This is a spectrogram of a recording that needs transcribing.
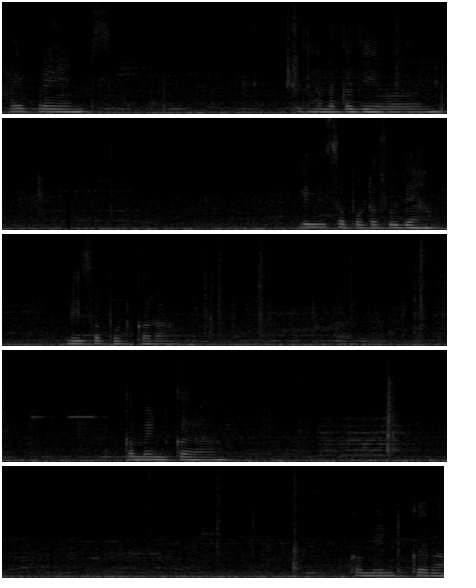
हाय फ्रेंड्स झालं का जेवण? प्लीज सपोर्ट असू द्या प्लीज सपोर्ट करा कमेंट करा कमेंट करा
